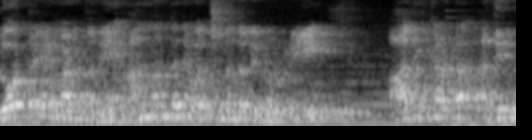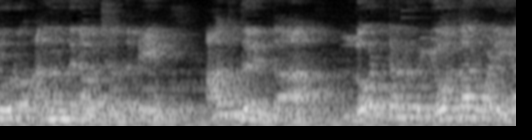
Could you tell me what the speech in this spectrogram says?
ಲೋಟ ಏನ್ ಮಾಡ್ತಾನೆ? ಹನ್ನೊಂದನೇ ವಚನದಲ್ಲಿ ನೋಡ್ರಿ. ಆದಿಕಾಂಡ ಹದಿಮೂರು ಹನ್ನೊಂದನೇ ವಚನದಲ್ಲಿ, ಆದುದರಿಂದ ಲೋಟನು ಯೋರ್ದನ್ ಒಳೆಯ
